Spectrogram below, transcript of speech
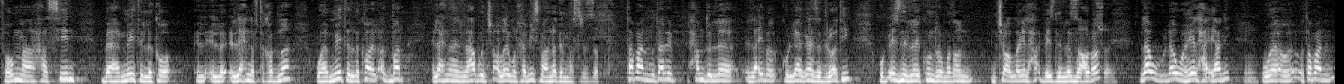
فهم حاسين بأهمية اللقاء ال- ال- اللي إحنا افتقدناه وأهمية اللقاء الأكبر اللي إحنا هنلعبه إن شاء الله يوم الخميس مع النادي المصري. بالظبط. طبعا المدرب الحمد لله اللعيبة كلها جاهزة دلوقتي وبإذن الله يكون رمضان إن شاء الله يلحق بإذن الله صعب المباراة. شوية. لو لو هيلحق يعني. وطبعا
